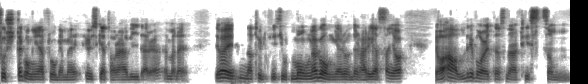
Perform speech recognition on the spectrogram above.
första gången jag frågar mig hur ska jag ta det här vidare? Jag menar, det har jag naturligtvis gjort många gånger under den här resan. Jag, jag har aldrig varit en sån här artist som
